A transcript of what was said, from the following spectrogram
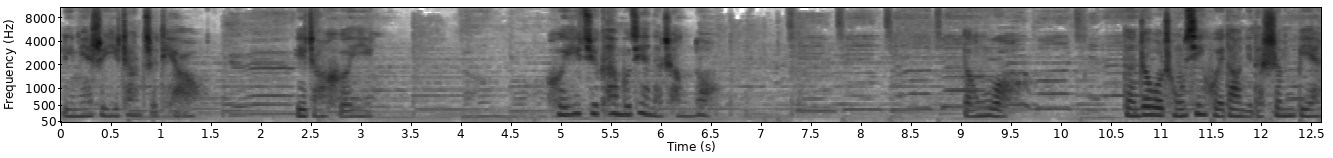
里面是一张纸条，一张合影和一句看不见的承诺。等我，等着我重新回到你的身边，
